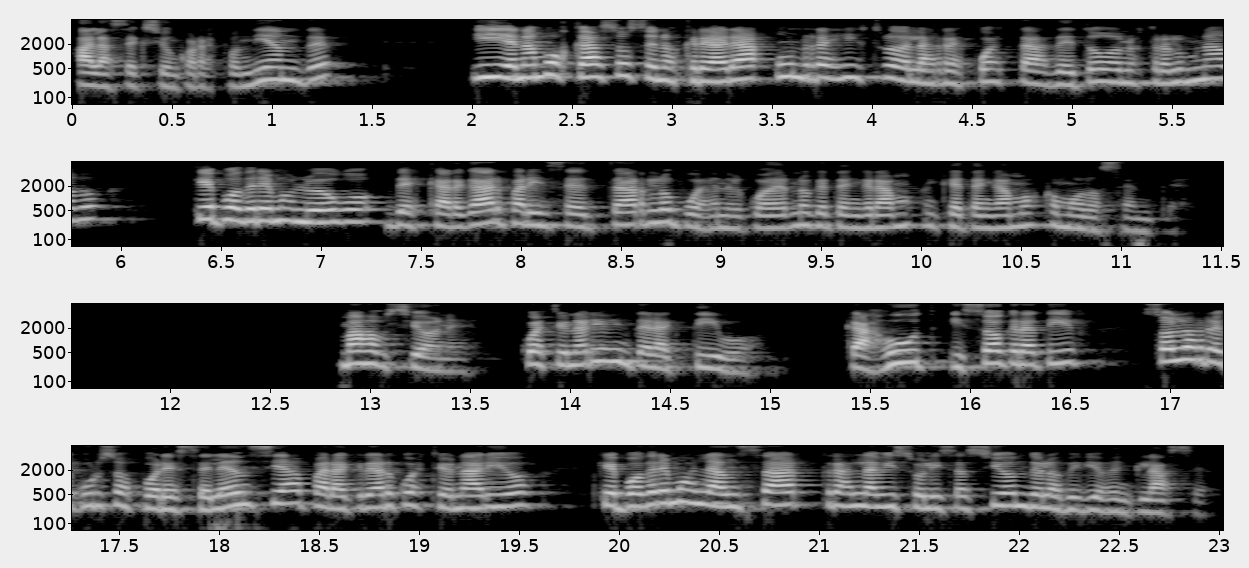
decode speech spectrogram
a la sección correspondiente y en ambos casos se nos creará un registro de las respuestas de todo nuestro alumnado que podremos luego descargar para insertarlo pues, en el cuaderno que tengamos, que tengamos como docentes. Más opciones. Cuestionarios interactivos. Kahoot y Socrative son los recursos por excelencia para crear cuestionarios que podremos lanzar tras la visualización de los vídeos en clase.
